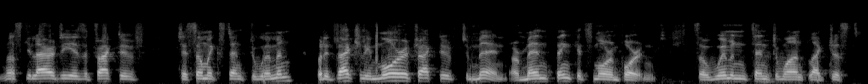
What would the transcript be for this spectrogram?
Muscularity is attractive to some extent to women, but it's actually more attractive to men, or men think it's more important. So women tend to want like just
